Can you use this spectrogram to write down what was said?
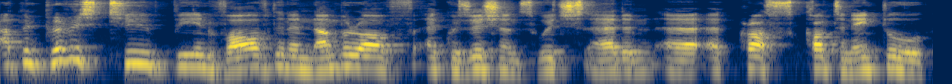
I've been privileged to be involved in a number of acquisitions which had an, uh, a cross continental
